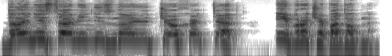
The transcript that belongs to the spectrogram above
да они сами не знают, что хотят и прочее подобное.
